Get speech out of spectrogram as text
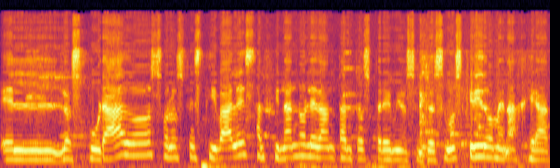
el- los jurados o los festivales al final no le dan tantos premios. Entonces hemos querido homenajear.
